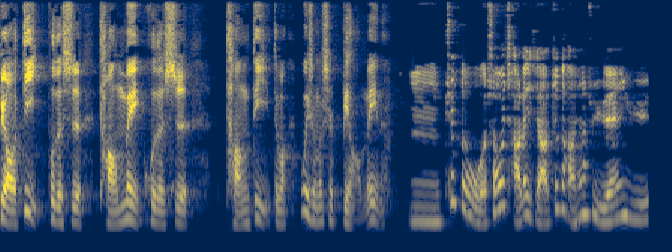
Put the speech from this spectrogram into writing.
表弟，或者是堂妹，或者是堂弟，对吧？为什么是表妹呢？嗯，这个我稍微查了一下，这个好像是源于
